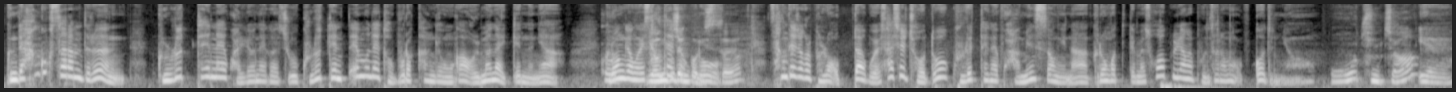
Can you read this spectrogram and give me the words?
근데 한국 사람들은 글루텐에 관련해 가지고 글루텐 때문에 더부락한 경우가 얼마나 있겠느냐. 그런 경우에 상대적으로? 상대적으로 별로 없다고요. 사실 저도 글루텐의 과민성이나 그런 것들 때문에 소화불량을 본 사람은 없거든요. 오 진짜? 예.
